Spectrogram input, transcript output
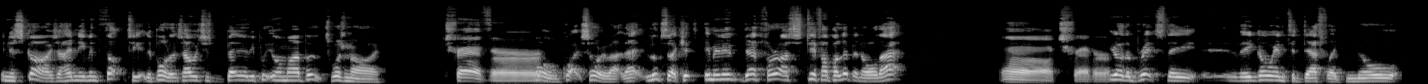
in the skies. I hadn't even thought to get the bullets. I was just barely putting on my boots, wasn't I? Trevor. Oh, quite sorry about that. Looks like it's imminent death for us. Stiff upper lip and all that. Oh, Trevor. You know, the Brits they they go into death like no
